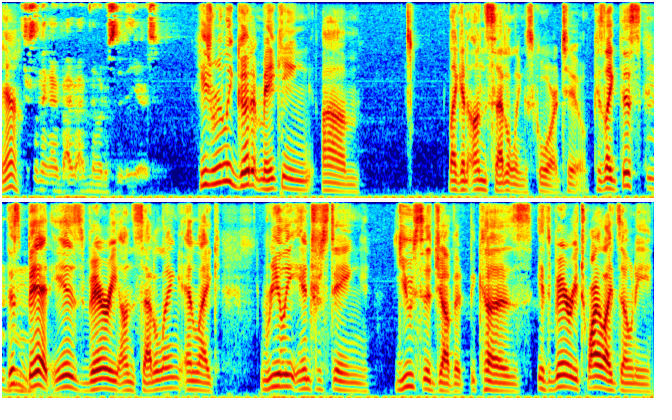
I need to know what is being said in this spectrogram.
yeah it's just something I've, I've, I've noticed through the years. He's really good at making um like an unsettling score too. Because like this this bit is very unsettling and like really interesting usage of it because it's very twilight zoney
